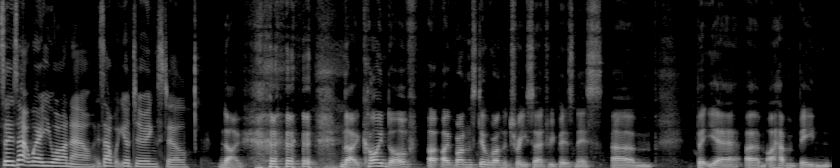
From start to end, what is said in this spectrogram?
So is that where you are now? Is that what you're doing still? No, no, kind of. I, I, run still run the tree surgery business, um, but yeah, um, I haven't been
